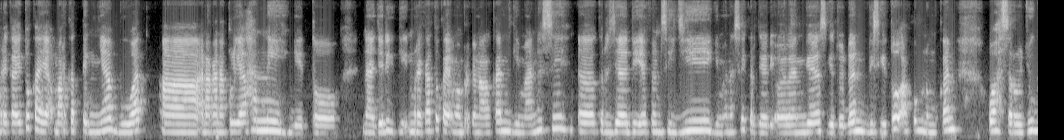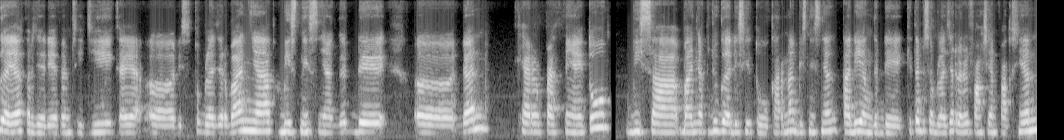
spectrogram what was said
mereka itu kayak marketingnya buat uh, anak-anak kuliahan nih gitu. Nah jadi mereka tuh kayak memperkenalkan gimana sih uh, kerja di FMCG gimana sih kerja di oil and gas gitu. Dan di situ aku menemukan wah seru juga ya kerja di FMCG kayak uh, di situ belajar banyak bisnisnya gede uh, dan career path-nya itu bisa banyak juga di situ karena bisnisnya tadi yang gede. Kita bisa belajar dari function-function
